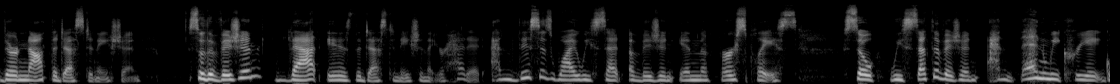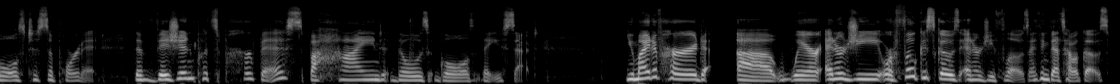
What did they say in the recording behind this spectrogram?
They're not the destination. So, the vision, that is the destination that you're headed. And this is why we set a vision in the first place. So, we set the vision and then we create goals to support it. The vision puts purpose behind those goals that you set. You might have heard uh, where energy or focus goes, energy flows. I think that's how it goes.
